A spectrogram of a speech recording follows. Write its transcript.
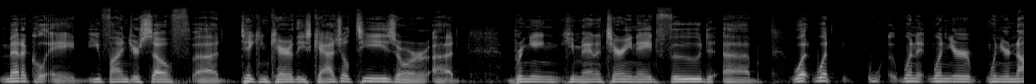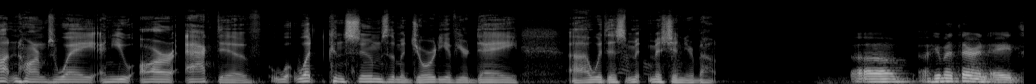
medical aid, you find yourself uh, taking care of these casualties or uh, bringing humanitarian aid, food. Uh, what, what, when it when you're when you're not in harm's way and you are active, what, what consumes the majority of your day uh, with this m- mission you're about? Uh, humanitarian aid,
